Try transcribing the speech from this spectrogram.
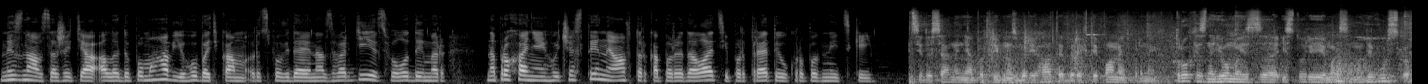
не знав за життя, але допомагав його батькам, розповідає нацгвардієць Володимир. На прохання його частини авторка передала ці портрети у Кропивницький. Ці досягнення потрібно зберігати, берегти пам'ять про них. Трохи знайомий з історією Максима Дивульського.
